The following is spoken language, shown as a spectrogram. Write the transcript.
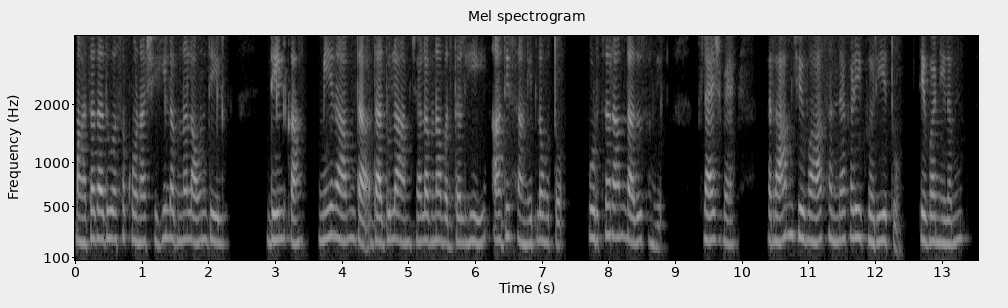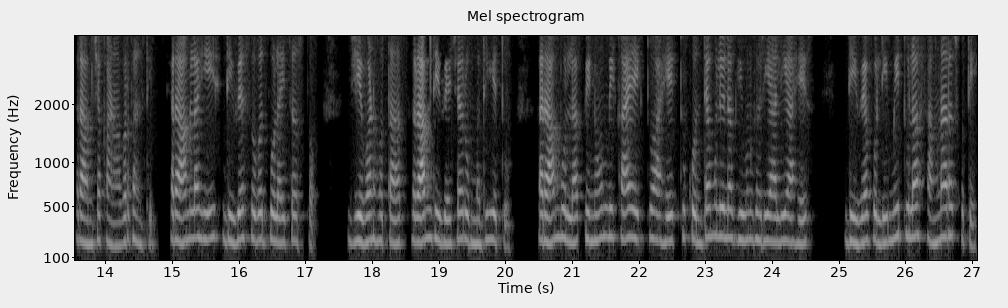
माझा दादू असं कोणाशीही लग्न लावून देईल देईल का? मी राम दा दादूला आमच्या लग्नाबद्दलही आधीच सांगितलं होतं. पुढचं राम दादू सांगेल. फ्लॅशबॅक राम जेव्हा संध्याकाळी घरी येतो तेव्हा नीलम रामच्या कानावर घालते. रामलाही दिव्यासोबत बोलायचं असतं. जेवण होताच राम दिव्याच्या रूममध्ये येतो. राम बोलला पिनू मी काय ऐकतो आहे तू कोणत्या मुलीला घेऊन घरी आली आहेस? दिव्या बोलली मी तुला सांगणारच होते.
